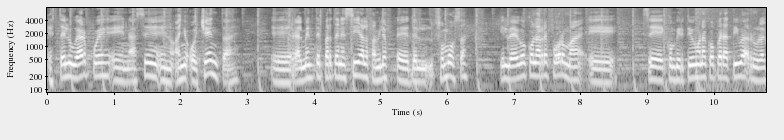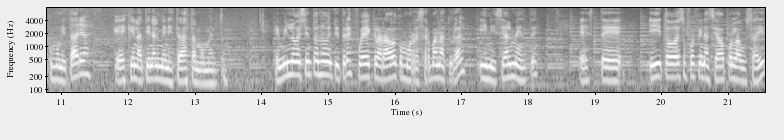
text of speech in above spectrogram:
Este lugar pues eh, nace en los años 80. Eh, realmente pertenecía a la familia eh, del Somoza y luego con la reforma se convirtió en una cooperativa rural comunitaria que es quien la tiene administrada hasta el momento. En 1993 fue declarado como reserva natural inicialmente. Este, y todo eso fue financiado por la USAID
